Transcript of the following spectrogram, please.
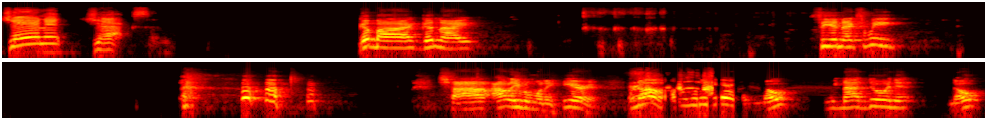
Janet Jackson. Goodbye. Good night. See you next week. Child, I don't even want to hear it. No, I don't want to hear it. Nope, we're not doing it. Nope.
